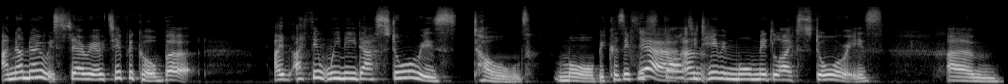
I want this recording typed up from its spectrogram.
and I know it's stereotypical, but I, I think we need our stories told more because if we Yeah, started and- hearing more midlife stories, um,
